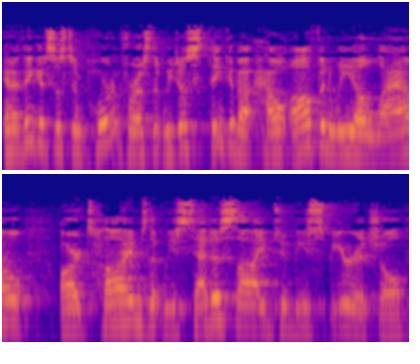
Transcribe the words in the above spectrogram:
And I think it's just important for us that we just think about how often we allow our times that we set aside to be spiritual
